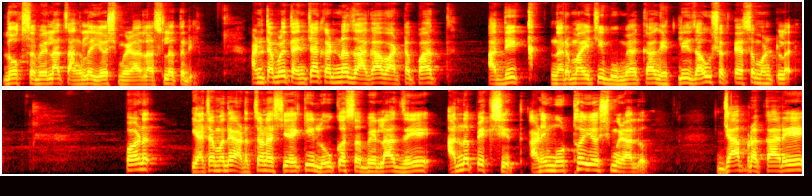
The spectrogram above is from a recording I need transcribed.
लोकसभेला चांगलं यश मिळालं असलं तरी. आणि त्यामुळे त्यांच्याकडनं जागा वाटपात अधिक नरमाईची भूमिका घेतली जाऊ शकते असं म्हटलं आहे पण याच्यामध्ये अडचण अशी आहे की लोकसभेला जे अनपेक्षित आणि मोठं यश मिळालं ज्या प्रकारे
